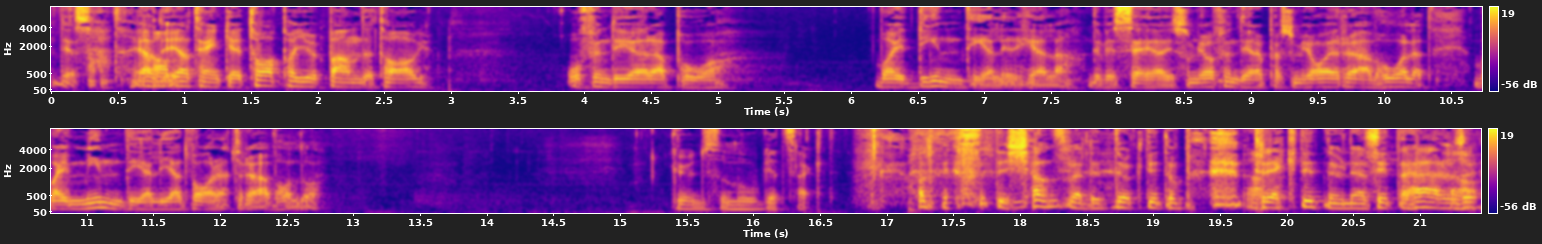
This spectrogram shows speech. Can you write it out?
det är sant. Jag, Ja. jag tänker ta ett par djupa andetag och fundera på vad är din del i det hela? Det vill säga som jag funderar på, som jag är rövhålet. Vad är min del i att vara ett rövhål då? Gud så moget sagt. Ja, det, det, känns väldigt duktigt och präktigt nu när jag sitter här. Och, så,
